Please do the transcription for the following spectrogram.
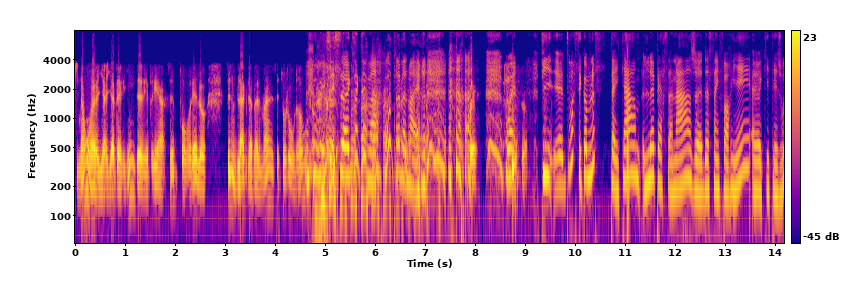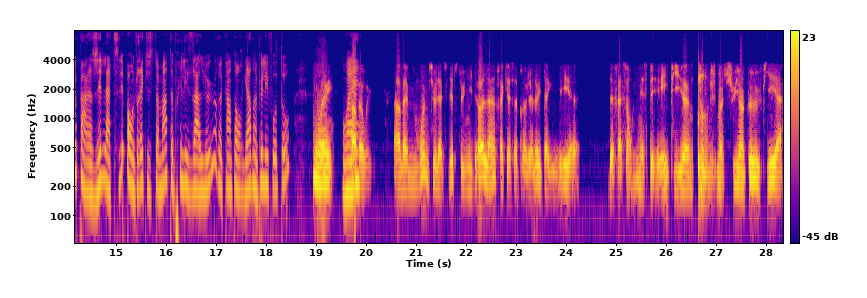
sinon, euh, il y, a- il y avait rien de répréhensible pour vrai là. Tu sais, une blague de belle-mère, c'est toujours drôle. oui, c'est ça, exactement. Très belle mère. Ouais. Ouais. C'est ça. Puis, euh, tu vois, c'est comme là, tu incarnes le personnage de Symphorien euh, qui était joué par Gilles Latulippe. On dirait que justement, tu as pris les allures quand on regarde un peu les photos. Oui. Ouais. Ah ben oui. Ah ben moi, M. Latulippe, c'est une idole, hein. Fait que ce projet-là est arrivé euh, de façon inespérée. Puis euh, je me suis un peu fié à,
